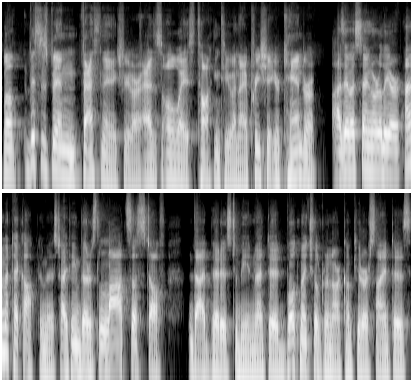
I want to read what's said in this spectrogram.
Well, this has been fascinating, Sridhar, as always, talking to you, and I appreciate your candor. As I was saying earlier, I'm a tech optimist. I think there's lots of stuff that there is to be invented. Both my children are computer scientists,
